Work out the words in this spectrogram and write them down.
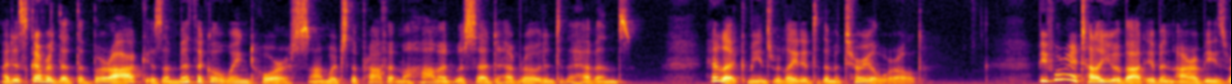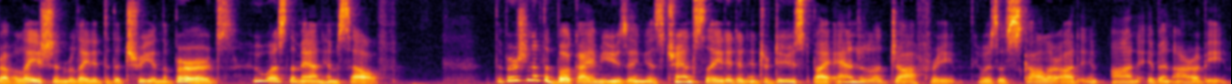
I discovered that the Burak is a mythical winged horse on which the Prophet Muhammad was said to have rode into the heavens. Hillik means related to the material world. Before I tell you about Ibn Arabi's revelation related to the tree and the birds, who was the man himself? The version of the book I am using is translated and introduced by Angela Jaffray, who is a scholar on Ibn Arabi.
